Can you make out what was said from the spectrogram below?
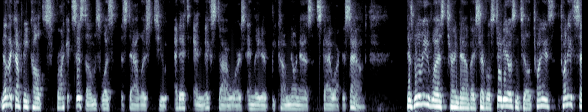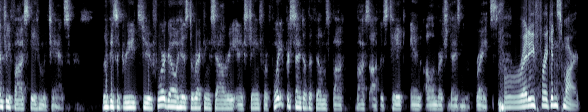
Another company called Sprocket Systems was established to edit and mix Star Wars and later become known as Skywalker Sound. His movie was turned down by several studios until 20th, 20th Century Fox gave him a chance. Lucas agreed to forego his directing salary in exchange for 40% of the film's bo- box office take and all merchandising rights. Pretty freaking smart.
